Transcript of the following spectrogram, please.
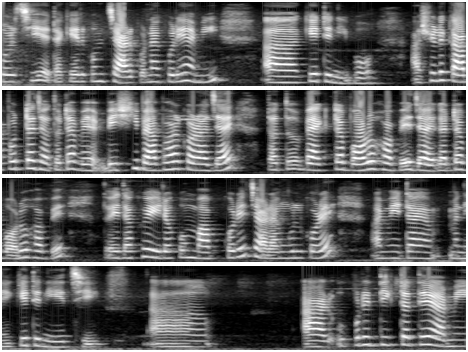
করছি? এটাকে এরকম চারকোনা করে আমি কেটে নিব। আসলে কাপড়টা যতটা বেশি ব্যবহার করা যায়, তত ব্যাগটা বড় হবে, জায়গাটা বড় হবে। তো এই দেখো, এইরকম মাপ করে, চার আঙ্গুল করে আমি এটা মানে কেটে নিয়েছি। আর উপরের দিকটাতে আমি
